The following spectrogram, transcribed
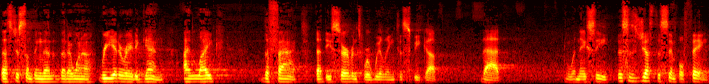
that's just something that, that I want to reiterate again. I like the fact that these servants were willing to speak up, that when they see this is just a simple thing,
